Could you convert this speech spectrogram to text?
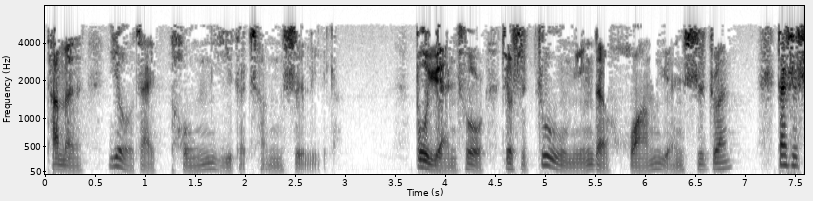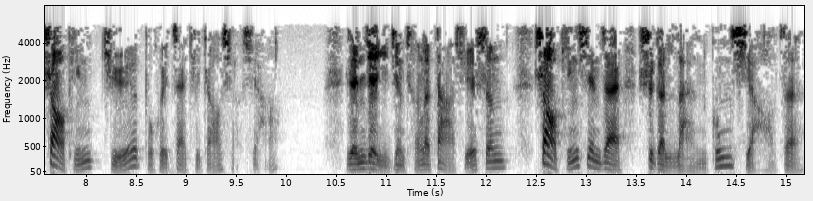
他们又在同一个城市里了。不远处就是著名的黄源师专，但是少平绝不会再去找小霞。人家已经成了大学生，少平现在是个懒工小子，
